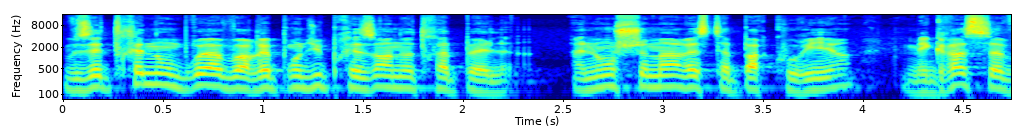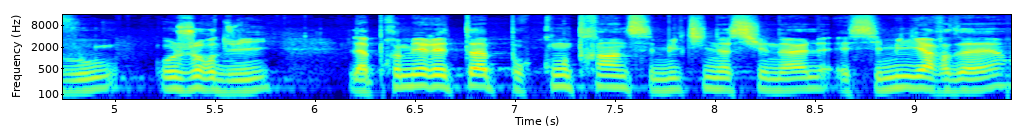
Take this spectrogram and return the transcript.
Vous êtes très nombreux à avoir répondu présent à notre appel. Un long chemin reste à parcourir, mais grâce à vous, aujourd'hui, la première étape pour contraindre ces multinationales et ces milliardaires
